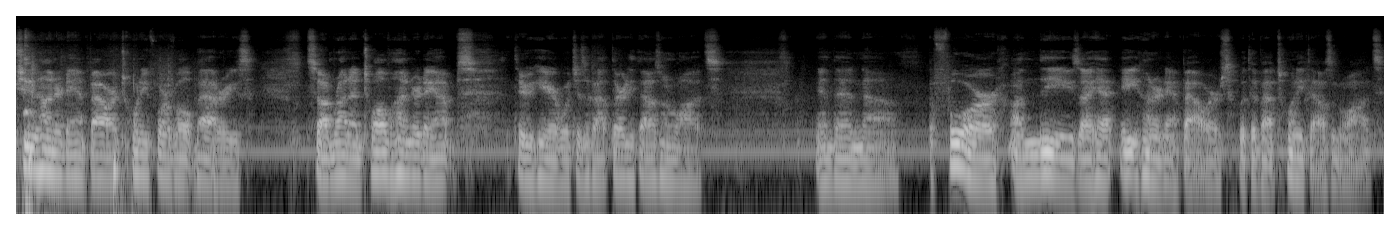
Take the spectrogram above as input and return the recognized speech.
200 amp hour 24 volt batteries. So I'm running 1200 amps through here, which is about 30,000 watts. And then uh, before on these, I had 800 amp hours with about 20,000 watts.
